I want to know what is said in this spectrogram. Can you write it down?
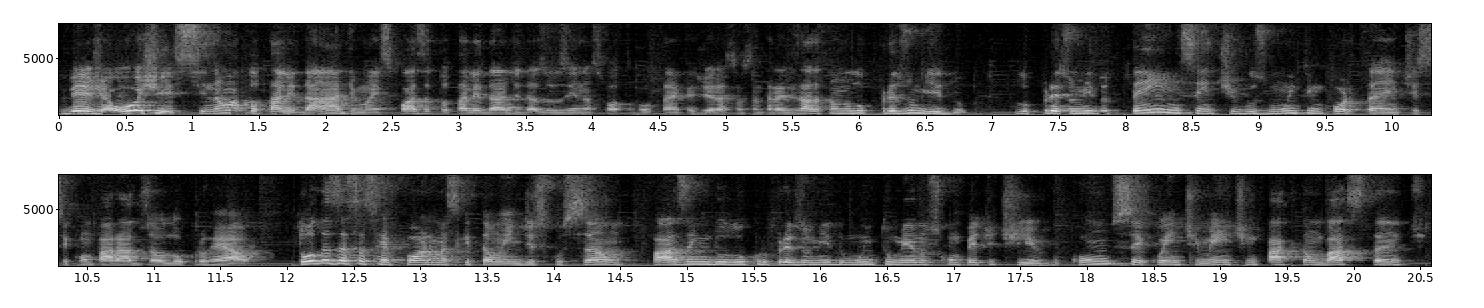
Veja, hoje, se não a totalidade, mas quase a totalidade das usinas fotovoltaicas de geração centralizada estão no lucro presumido. O lucro presumido tem incentivos muito importantes se comparados ao lucro real. Todas essas reformas que estão em discussão fazem do lucro presumido muito menos competitivo, consequentemente impactam bastante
